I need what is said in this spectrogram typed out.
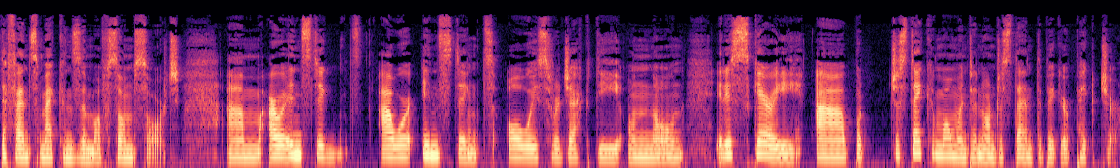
defense mechanism of some sort. Um, our instincts, our instincts always reject the unknown. It is scary, uh, but just take a moment and understand the bigger picture.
